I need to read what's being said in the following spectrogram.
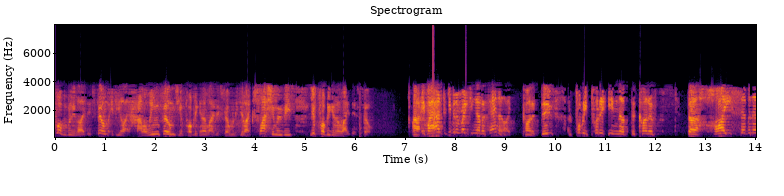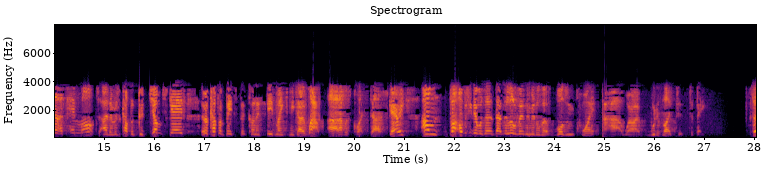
probably like this film. If you like Halloween films, you're probably going to like this film. And if you like slasher movies, you're probably going to like this film. Uh, if I had to give it a rating out of 10, and I kind of do, I'd probably put it in the, the kind of the high 7 out of 10 marks. Uh, there was a couple of good jump scares. There were a couple of bits that kind of did make me go, wow, uh, that was quite uh, scary. Um, but obviously there was a that a little bit in the middle that wasn't quite uh, where I would have liked it to be. So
